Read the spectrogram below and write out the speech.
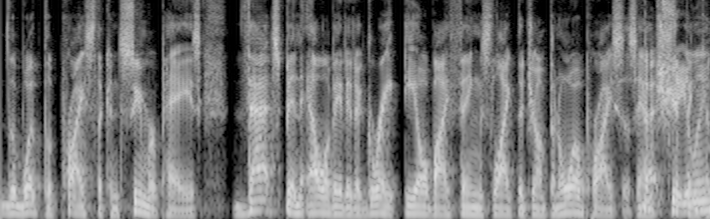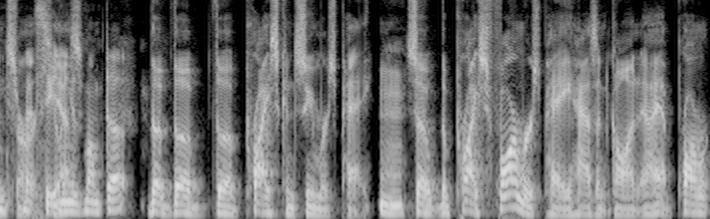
The, what the price the consumer pays that's been elevated a great deal by things like the jump in oil prices and that shipping ceiling, concerns. that ceiling yes. is bumped up. the the the price consumers pay. Mhm. So the price farmers pay hasn't gone. uh, far-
